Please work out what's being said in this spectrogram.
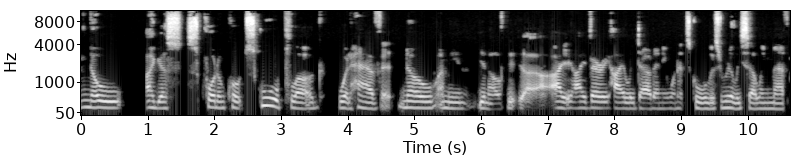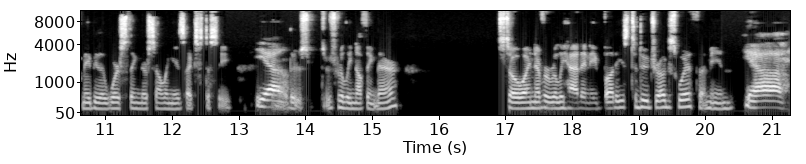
no, I guess, quote unquote, school plug would have it. No, I mean, you know, uh, I, I very highly doubt anyone at school is really selling meth. Maybe the worst thing they're selling is ecstasy. You yeah. know, there's, there's really nothing there. So I never really had any buddies to do drugs with. I mean, Yeah,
